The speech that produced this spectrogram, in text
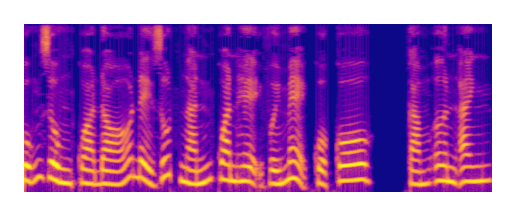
cũng dùng quà đó để rút ngắn quan hệ với mẹ của cô. Cảm ơn anh.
